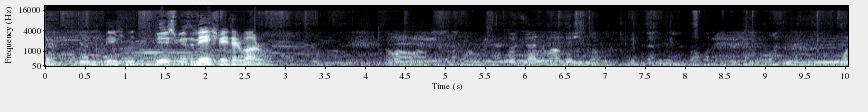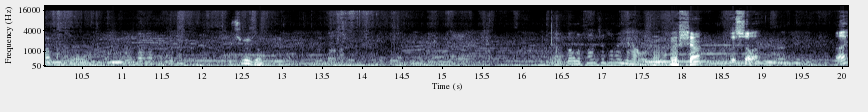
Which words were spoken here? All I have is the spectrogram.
ama? 5 metre. 5 metr bor bu. 450 var 5 Var mı sizler ya? 3 milyon. Konuşan çözemeyeceksin abi sen. Qızcha Kış ola. Ay?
